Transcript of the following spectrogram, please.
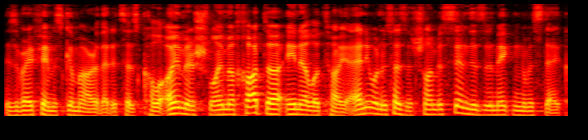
There's a very famous Gemara that it says, "Kol oimer shloime chata ein elatoya." Anyone who says that shloime sinned is making a mistake.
